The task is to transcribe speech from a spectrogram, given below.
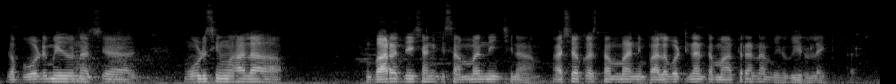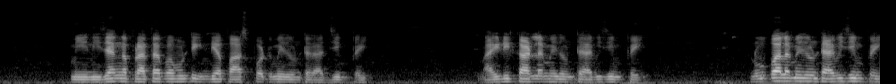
ఇంకా బోర్డు మీద ఉన్న మూడు సింహాల భారతదేశానికి సంబంధించిన అశోక స్తంభాన్ని పలగొట్టినంత మాత్రాన మీరు వీరులు అయిపోతారు మీ నిజంగా ప్రతాపం ఉంటే ఇండియా పాస్పోర్ట్ మీద ఉంటుంది అది జింపై. ఐడి కార్డుల మీద ఉంటే అవి జింపై. రూపాల మీద ఉంటే అవి జింపై.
